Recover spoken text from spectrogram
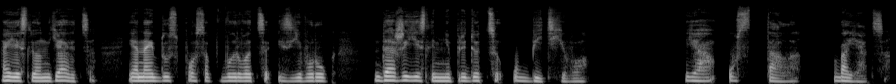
А если он явится, я найду способ вырваться из его рук, даже если мне придется убить его. Я устала бояться.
